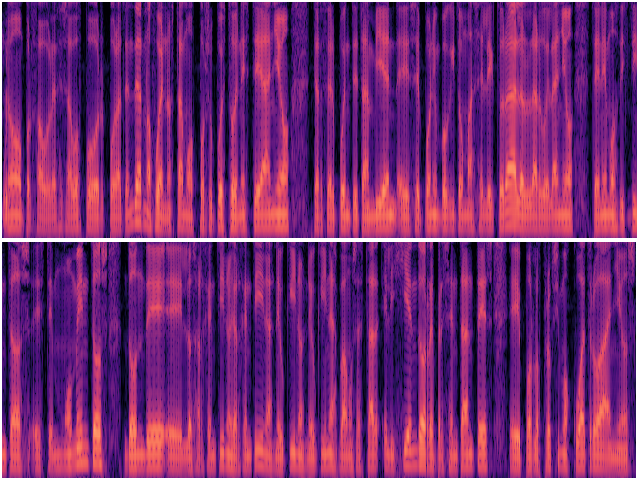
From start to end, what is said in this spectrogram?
No, por favor, gracias a vos por, por atendernos. Bueno, estamos, por supuesto, en este año. Tercer Puente también eh, se pone un poquito más electoral. A lo largo del año tenemos distintos este, momentos donde eh, los argentinos y argentinas, neuquinos, neuquinas, vamos a estar eligiendo representantes eh, por los próximos cuatro años.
